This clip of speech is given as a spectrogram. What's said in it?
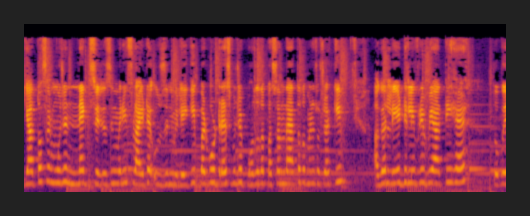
या तो फिर मुझे नेक्स्ट डे जिस दिन मेरी फ़्लाइट है उस दिन मिलेगी। बट वो ड्रेस मुझे बहुत ज़्यादा पसंद आया था तो मैंने सोचा कि अगर लेट डिलीवरी भी आती है तो भी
